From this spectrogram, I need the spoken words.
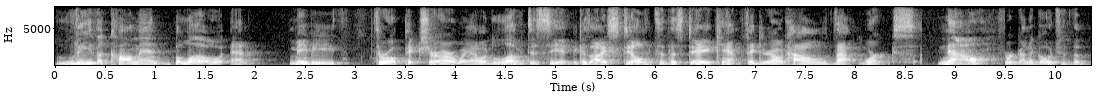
leave a comment below and maybe throw a picture our way. I would love to see it because I still to this day can't figure out how that works. Now, we're gonna go to the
